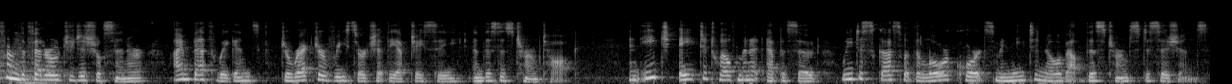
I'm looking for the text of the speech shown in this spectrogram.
From the Federal Judicial Center, I'm Beth Wiggins, Director of Research at the FJC, and this is Term Talk. In each 8 to 12 minute episode, we discuss what the lower courts may need to know about this term's decisions.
